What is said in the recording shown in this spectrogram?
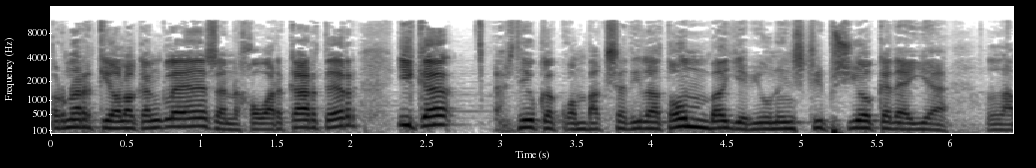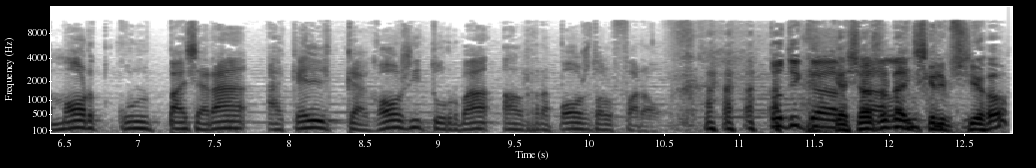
per un arqueòleg anglès, en Howard Carter, i que es diu que quan va accedir a la tomba hi havia una inscripció que deia la mort colpejarà aquell que gosi turbar el repòs del faraó. Tot i que... que això és una inscripció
